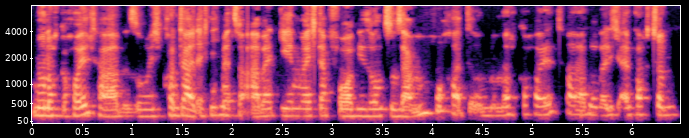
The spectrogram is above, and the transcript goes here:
nur noch geheult habe. So, ich konnte halt echt nicht mehr zur Arbeit gehen, weil ich davor wie so einen Zusammenbruch hatte und nur noch geheult habe, weil ich einfach schon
